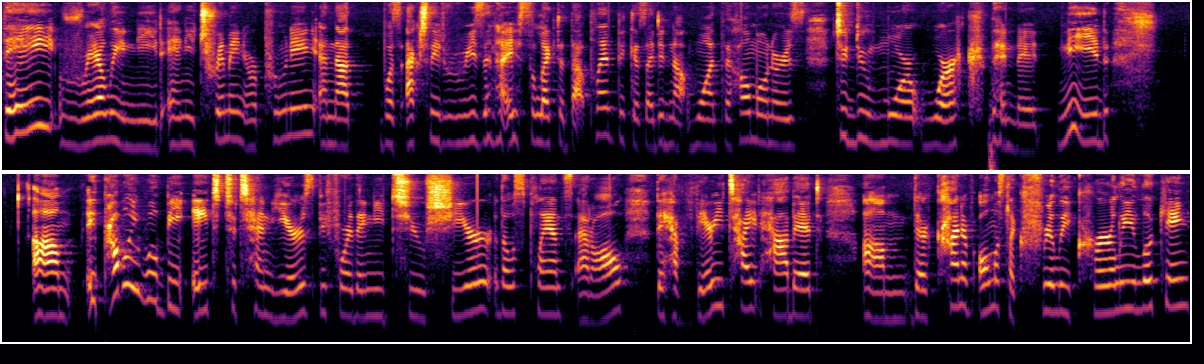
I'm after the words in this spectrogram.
they rarely need any trimming or pruning and that was actually the reason I selected that plant because I did not want the homeowners to do more work than they need. Um, it probably will be eight to 10 years before they need to shear those plants at all. They have very tight habit. Um, they're kind of almost like frilly, curly looking.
